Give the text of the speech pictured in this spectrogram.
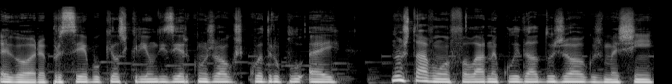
Agora percebo o que eles queriam dizer com jogos quadruplo A. Não estavam a falar na qualidade dos jogos, mas sim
